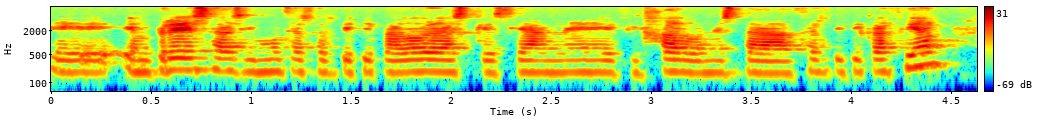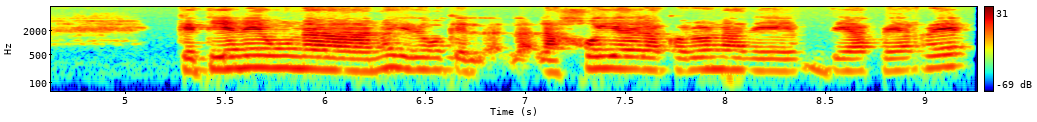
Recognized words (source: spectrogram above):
empresas y muchas certificadoras que se han fijado en esta certificación que tiene una, ¿no? yo digo que la, joya de la corona de, APR,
